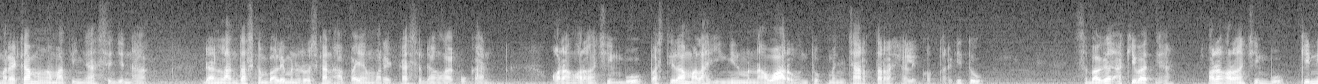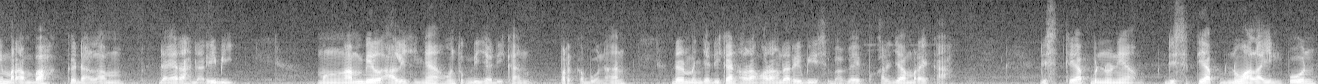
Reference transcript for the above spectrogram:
mereka mengamatinya sejenak dan lantas kembali meneruskan apa yang mereka sedang lakukan orang-orang Cimbu pastilah malah ingin menawar untuk mencarter helikopter itu. Sebagai akibatnya, orang-orang Cimbu kini merambah ke dalam daerah Daribi, mengambil alihnya untuk dijadikan perkebunan dan menjadikan orang-orang Daribi sebagai pekerja mereka. Di setiap benua, di setiap benua lain pun,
